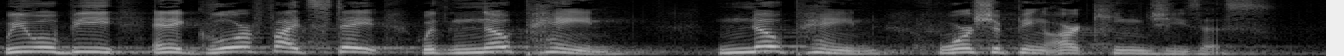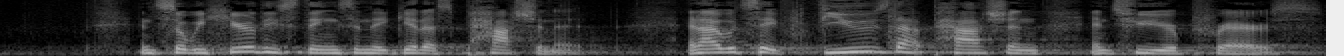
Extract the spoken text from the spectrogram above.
we will be in a glorified state with no pain, no pain, worshiping our King Jesus. And so we hear these things and they get us passionate. And I would say fuse that passion into your prayers.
